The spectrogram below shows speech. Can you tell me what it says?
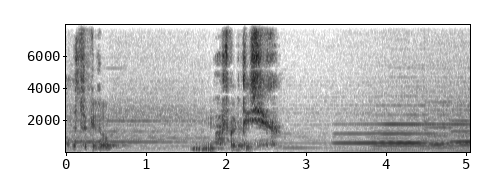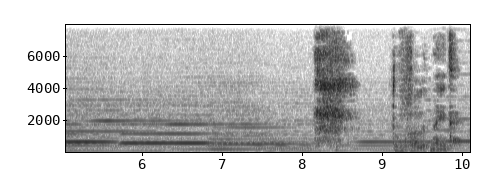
हो सके तो माफ़ कर दीजिएगा। तुम गलत नहीं थे।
